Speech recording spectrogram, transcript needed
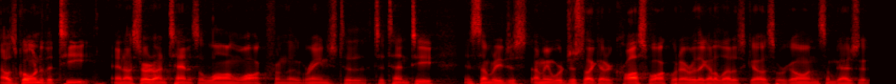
I was going to the tee, and I started on ten. It's a long walk from the range to to ten tee, and somebody just. I mean, we're just like at a crosswalk, whatever. They got to let us go, so we're going. And some guy said,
